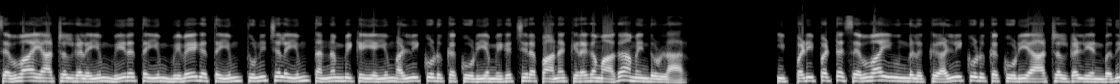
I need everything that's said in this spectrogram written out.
செவ்வாய் ஆற்றல்களையும் வீரத்தையும் விவேகத்தையும் துணிச்சலையும் தன்னம்பிக்கையையும் அள்ளிக் கொடுக்கக்கூடிய மிகச்சிறப்பான கிரகமாக அமைந்துள்ளார். இப்படிப்பட்ட செவ்வாய் உங்களுக்கு அள்ளிக் கொடுக்கக்கூடிய ஆற்றல்கள் என்பது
